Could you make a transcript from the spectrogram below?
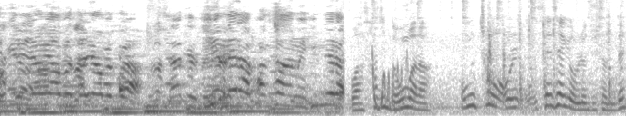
거기를 형이 한번 달려가 볼 거야. 힘내라, 방탄하면 힘내라. 와 사진 너무 많아. 엄청 올, 세세하게 올려주셨는데?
